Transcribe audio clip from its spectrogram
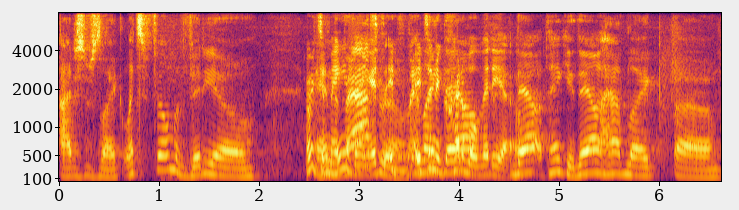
I just was like let's film a video. Oh, it's amazing. It's- it's- bathroom." And, it's an like, they incredible all- video. They all, thank you. They all had like um,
